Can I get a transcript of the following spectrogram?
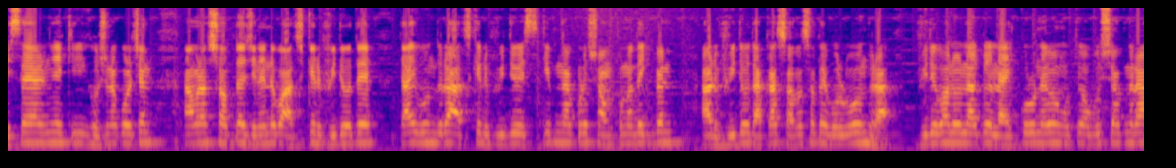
এসআইআর নিয়ে কী কী ঘোষণা করেছেন, আমরা সবটাই জেনে নেব আজকের ভিডিওতে। তাই বন্ধুরা, আজকের ভিডিও স্কিপ না করে সম্পূর্ণ দেখবেন, আর ভিডিও দেখার সাথে সাথে বলব বন্ধুরা, ভিডিও ভালো লাগলে লাইক করুন এবং অতি অবশ্যই আপনারা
